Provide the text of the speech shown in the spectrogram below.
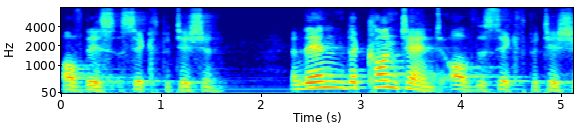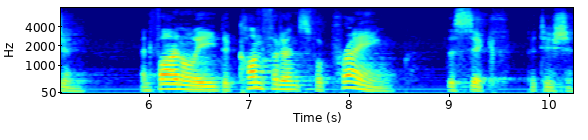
of this sixth petition, and then the content of the sixth petition, and finally, the confidence for praying the sixth petition.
